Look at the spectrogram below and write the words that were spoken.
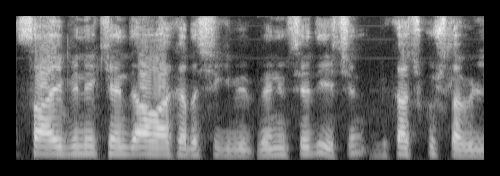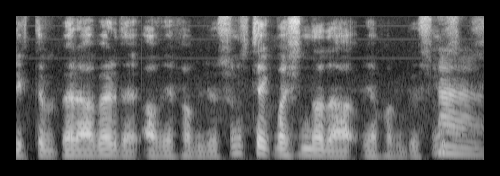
Sahibini kendi av arkadaşı gibi benimsediği için birkaç kuşla birlikte beraber de av yapabiliyorsunuz. Tek başında da yapabiliyorsunuz. Ha.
